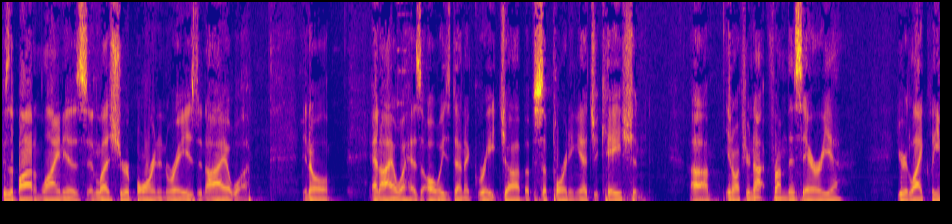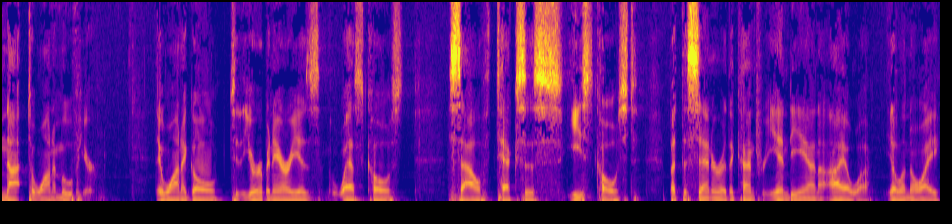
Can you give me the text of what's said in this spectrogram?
Because the bottom line is, unless you're born and raised in Iowa, you know, and Iowa has always done a great job of supporting education. Um, you know, if you're not from this area, you're likely not to want to move here. They want to go to the urban areas, the West Coast, South, Texas, East Coast. But the center of the country, Indiana, Iowa, Illinois,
